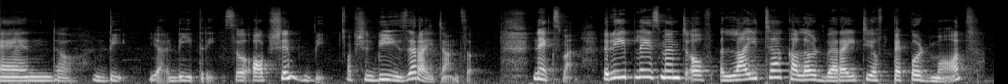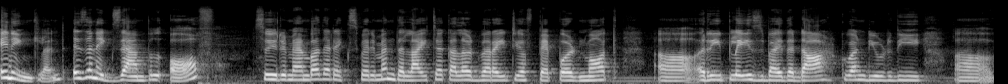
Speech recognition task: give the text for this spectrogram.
and uh, D. Yeah, D3. So option B. Option B is the right answer. Next one. Replacement of a lighter colored variety of peppered moth in England is an example of so you remember that experiment, the lighter colored variety of peppered moth uh, replaced by the dark one due to the uh,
